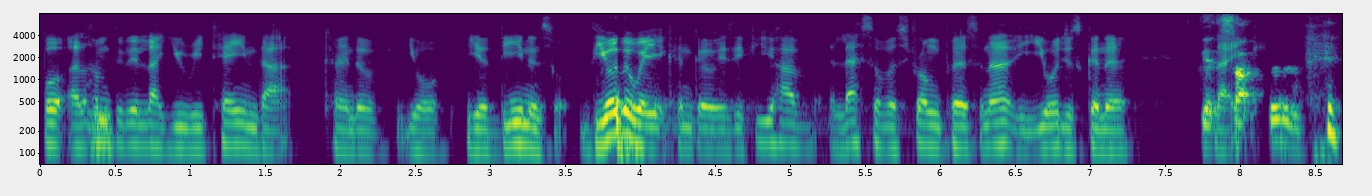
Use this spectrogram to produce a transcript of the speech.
but alhamdulillah you retain that kind of your your deen and so the other way it can go is if you have less of a strong personality you're just gonna Get like- sucked in.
